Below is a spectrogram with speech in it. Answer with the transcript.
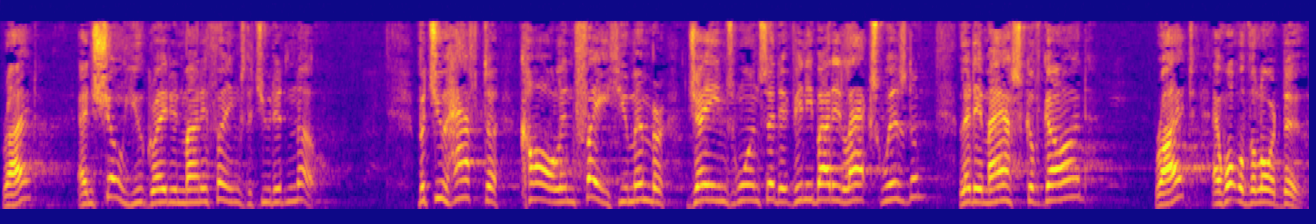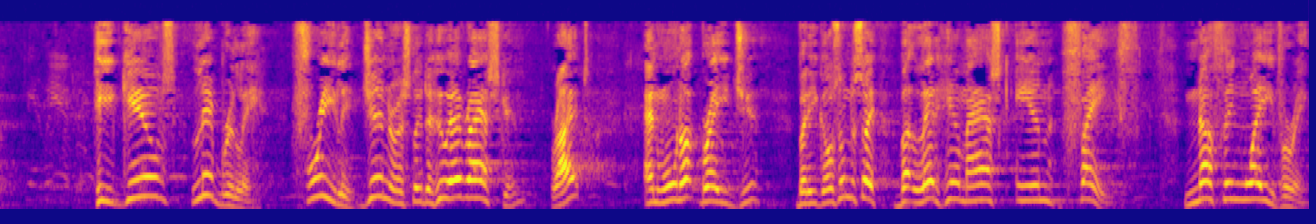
Right? And show you great and mighty things that you didn't know. But you have to call in faith. You remember James 1 said, If anybody lacks wisdom, let him ask of God. Right? And what will the Lord do? He gives liberally, freely, generously to whoever asks him right? And won't upbraid you. But he goes on to say, but let him ask in faith, nothing wavering.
